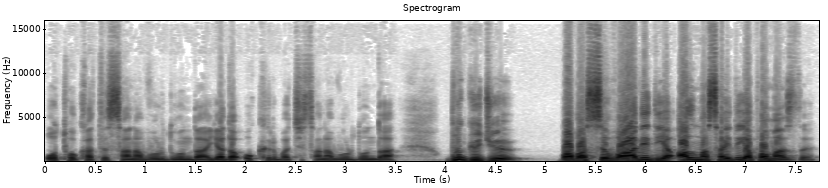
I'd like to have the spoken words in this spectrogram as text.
o tokatı sana vurduğunda ya da o kırbaçı sana vurduğunda bu gücü babası vali diye almasaydı yapamazdı.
